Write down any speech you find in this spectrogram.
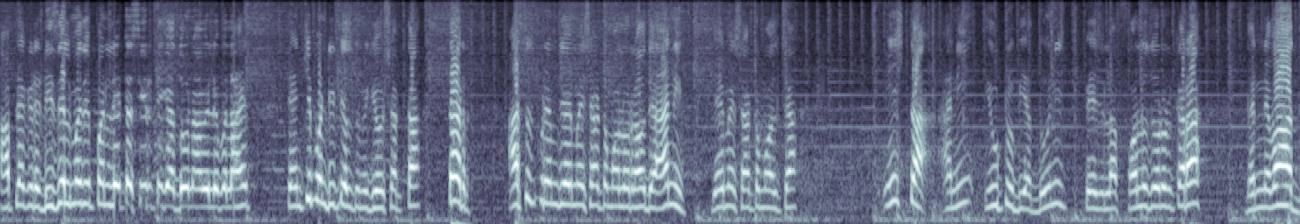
आपल्याकडे डिझेलमध्ये पण लेटेस्ट इर्टिगा दोन अवेलेबल आहेत. त्यांची पण डिटेल तुम्ही घेऊ शकता. तर असंच प्रेम जयमेश ऑटोमॉलवर राहू द्या आणि जयमेश ऑटोमॉलच्या इन्स्टा आणि यूट्यूब या दोन्ही पेजला फॉलो जरूर करा. धन्यवाद.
